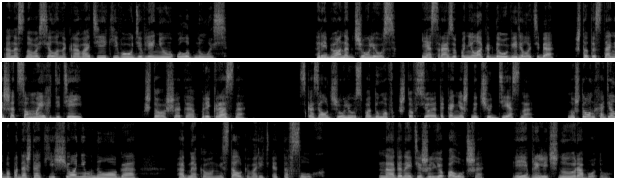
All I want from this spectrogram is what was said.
Она снова села на кровати и, к его удивлению, улыбнулась. «Ребенок, Джулиус, я сразу поняла, когда увидела тебя, что ты станешь отцом моих детей». «Что ж, это прекрасно», — сказал Джулиус, подумав, что все это, конечно, чудесно, но что он хотел бы подождать еще немного. Однако он не стал говорить это вслух. «Надо найти жилье получше и приличную работу».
